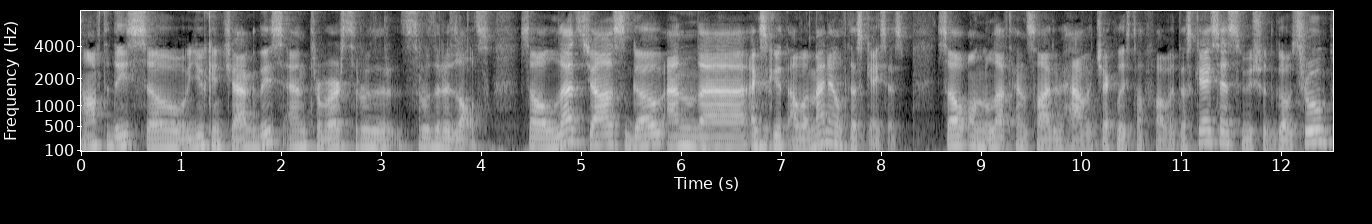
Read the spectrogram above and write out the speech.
after this so you can check this and traverse through the through the results. So let's just go and uh, execute our manual test cases. So on the left hand side we have a checklist of our test cases. We should go through.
